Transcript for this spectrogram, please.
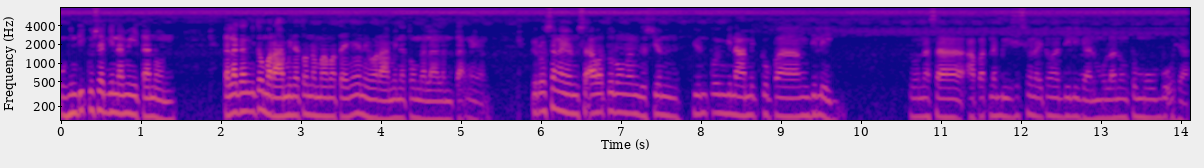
Kung hindi ko siya ginamitan nun talagang ito marami na tong namamatay ngayon eh, marami na tong nalalanta ngayon. Pero sa ngayon sa awa tulong ng Diyos yun yun po yung ginamit ko pang dilig. So nasa apat na bisis ko na ito nadiligan mula nung tumubo siya.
